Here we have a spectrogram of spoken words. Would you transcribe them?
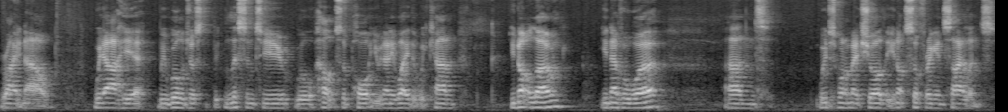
right now, we are here. We will just listen to you. We'll help support you in any way that we can. You're not alone. You never were, and we just want to make sure that you're not suffering in silence.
